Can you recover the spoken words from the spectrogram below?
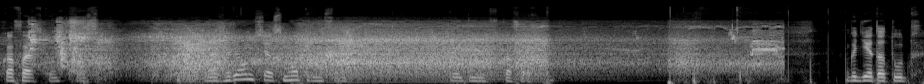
В кафешку сейчас. Нажремся, смотримся. Пойдем в кафешку. Где-то тут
